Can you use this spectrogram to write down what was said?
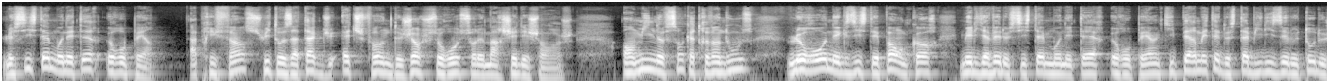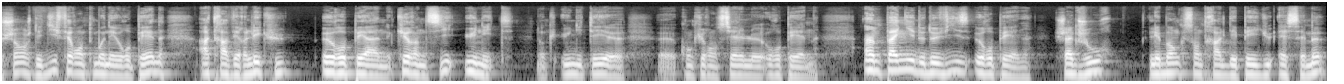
Le système monétaire européen a pris fin suite aux attaques du hedge fund de George Soros sur le marché d'échange. En 1992, l'euro n'existait pas encore, mais il y avait le système monétaire européen qui permettait de stabiliser le taux de change des différentes monnaies européennes à travers l'écu, European Currency Unit, donc unité euh, euh, concurrentielle européenne. Un panier de devises européennes. Chaque jour, les banques centrales des pays du SME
